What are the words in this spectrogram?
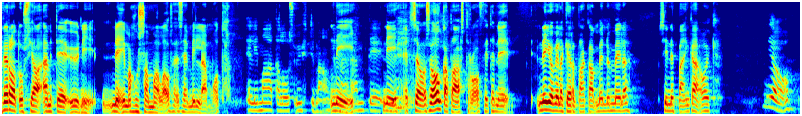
verotus ja MTY, niin ne ei mahu samaan lauseeseen millään muotoa. Eli maatalousyhtymä on niin, tämä MTY. Niin, että se on, se on katastrofi, että ne, ne ei ole vielä kertaakaan mennyt meillä sinne päinkään oikein. Joo,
